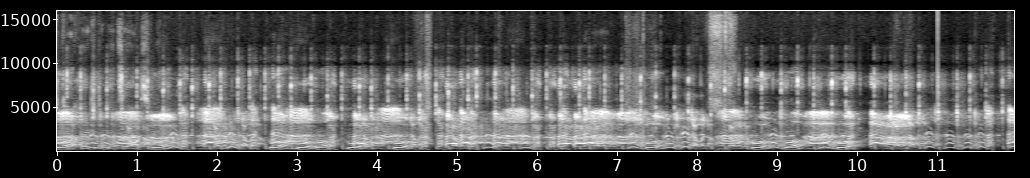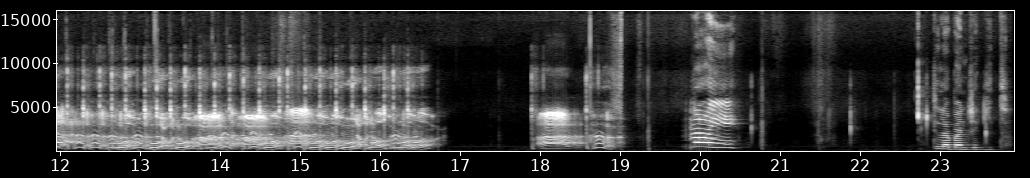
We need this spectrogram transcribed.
trochę jeszcze więcej osób. Tyle będzie git.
